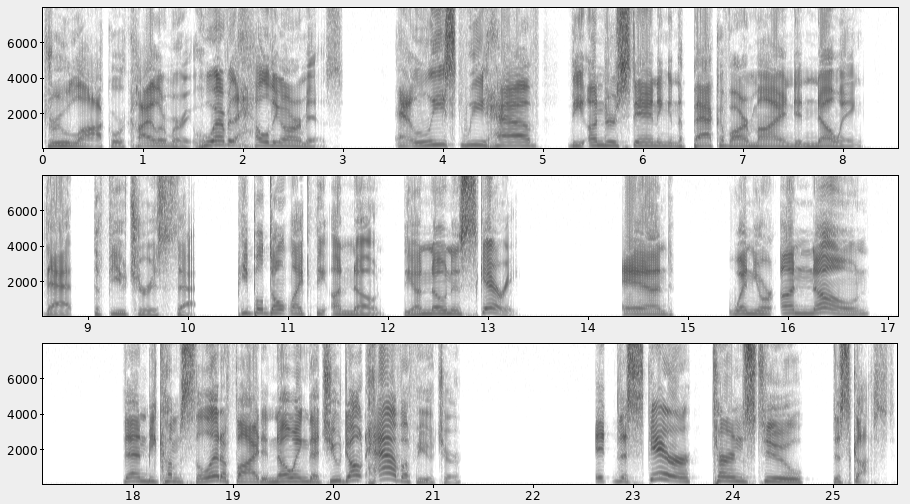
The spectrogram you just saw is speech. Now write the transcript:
Drew Lock or Kyler Murray, whoever the hell the arm is. At least we have the understanding in the back of our mind in knowing that the future is set. People don't like the unknown. The unknown is scary. And when you're unknown then becomes solidified in knowing that you don't have a future, it the scare turns to disgust.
